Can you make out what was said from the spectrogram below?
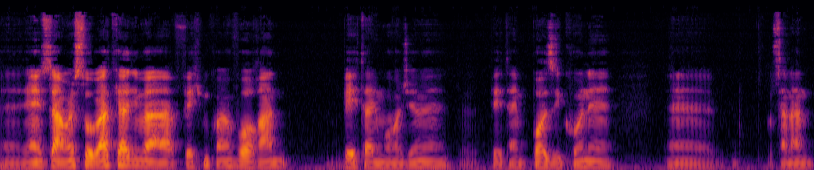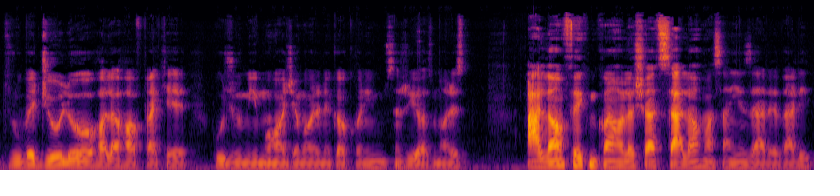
یعنی در صحبت کردیم و فکر می‌کنم واقعا بهترین مهاجم بهترین بازیکن مثلا رو به جلو حالا هافبک هجومی مهاجم رو نگاه کنیم مثلا ریاض مارز الان فکر می‌کنم حالا شاید صلاح مثلا یه ذره ولی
